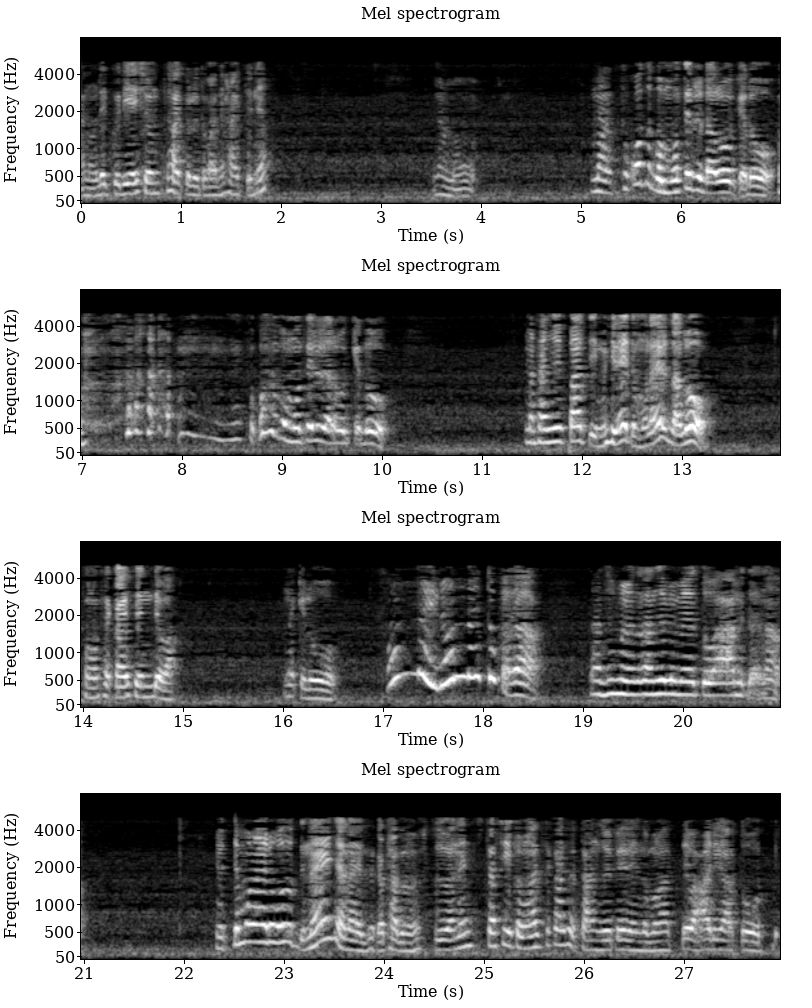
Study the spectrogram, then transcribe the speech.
あの、レクリエーションサークルとかに入ってね、あの、まあそこそこモテるだろうけど、そこそこモテるだろうけど、まあ誕生日パーティーも開いてもらえるだろう。この世界線では。だけど、そんないろんな人から、誕生日誕生日おめでとうわーみたいな、言ってもらえることってないじゃないですか、多分普通はね。親しい友達から誕生日プレゼントもらってはありがとうって。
